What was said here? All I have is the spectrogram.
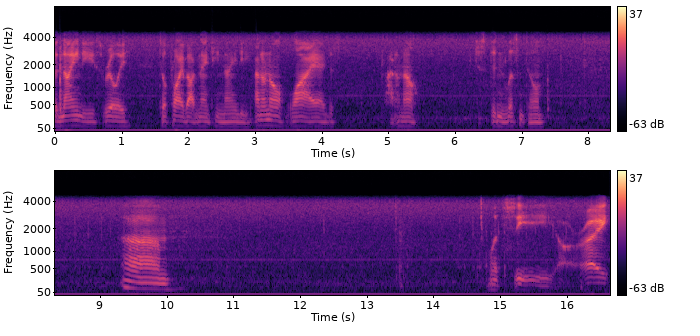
the 90s, really, till probably about 1990. I don't know why. I just, I don't know, just didn't listen to them. Um, let's see. All right.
